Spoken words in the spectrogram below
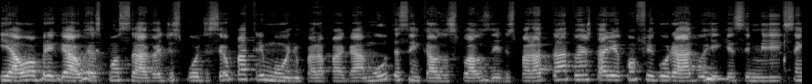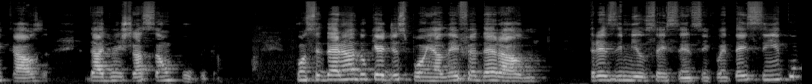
e ao obrigar o responsável a dispor de seu patrimônio para pagar a multa sem causas plausíveis para tanto, restaria configurado o enriquecimento sem causa da administração pública. Considerando o que dispõe a Lei Federal 13.655,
